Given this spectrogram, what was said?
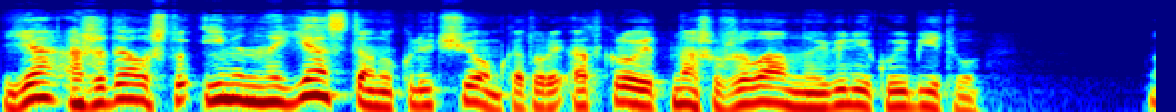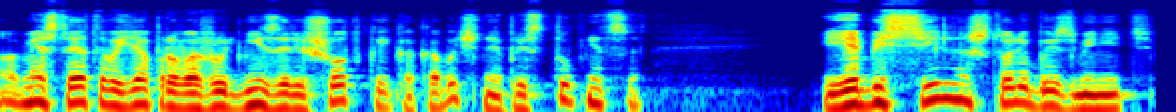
я ожидал, что именно я стану ключом, который откроет нашу желанную великую битву. Но вместо этого я провожу дни за решеткой, как обычная преступница, и я бессильна что-либо изменить.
